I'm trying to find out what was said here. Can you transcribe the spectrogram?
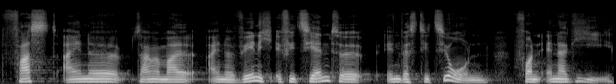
fast eine, sagen wir mal, eine wenig effiziente Investition von Energie.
